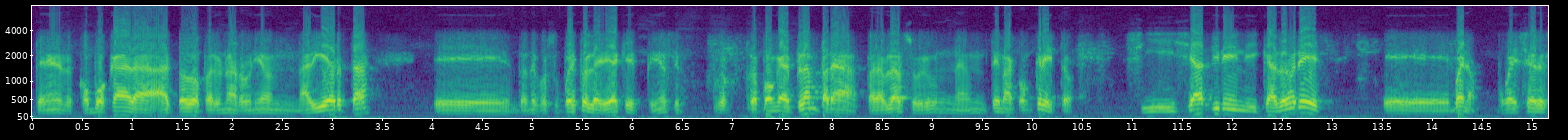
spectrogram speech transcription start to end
tener, convocar a, a, todos para una reunión abierta, eh, donde por supuesto la idea es que primero se proponga el plan para, para hablar sobre un tema concreto si ya tiene indicadores, eh, bueno, puede ser,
